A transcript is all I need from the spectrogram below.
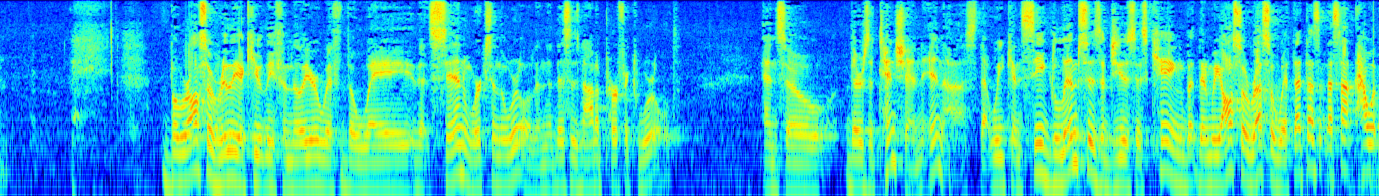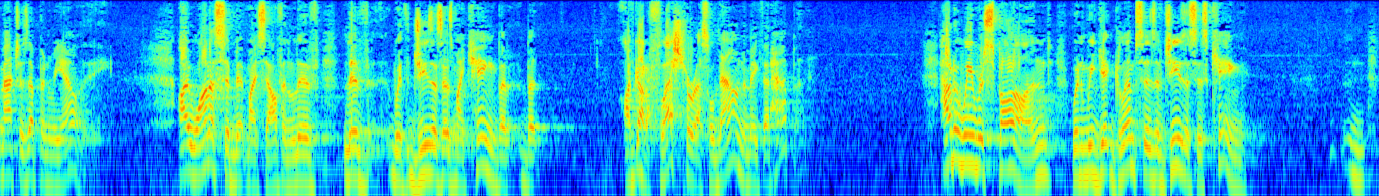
but we're also really acutely familiar with the way that sin works in the world and that this is not a perfect world. And so there's a tension in us that we can see glimpses of Jesus as king, but then we also wrestle with that doesn't, that's not how it matches up in reality. I want to submit myself and live, live with Jesus as my king, but, but I've got a flesh to wrestle down to make that happen. How do we respond when we get glimpses of Jesus as king?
